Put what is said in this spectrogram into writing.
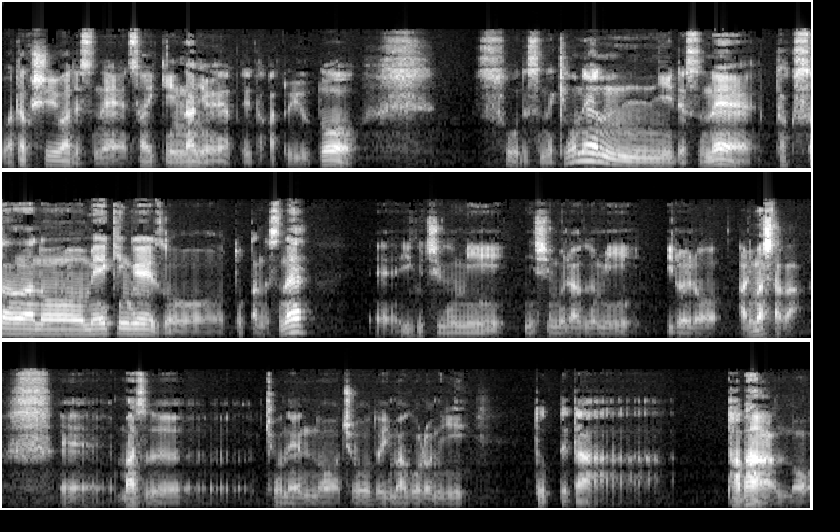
私はですね、最近何をやっていたかというと、そうですね、去年にですね、たくさんあの、メイキング映像を撮ったんですね。えー井口組、西村組、いろいろありましたが、えーまず、去年のちょうど今頃に撮ってた、パバーンの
